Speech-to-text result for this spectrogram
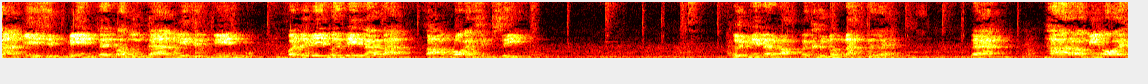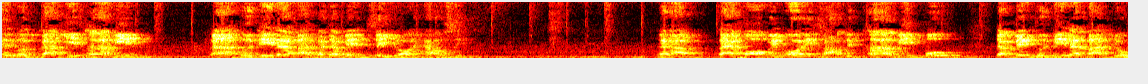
นาด 20 มิลเส้นผ่าศูนย์กลาง 20 มิลมันจะมีพื้นที่หน้าตัด314 พื้นที่หน้าตัดก็คือน้ำหนักนั่นแหละนะ ถ้าเรามีอ้อยเส้นผ่าศูนย์กลาง 25 มิลนะพื้นที่หน้าตัดก็จะเป็น 490 นะครับ แต่พอเป็นอ้อย 35 มิลปุ๊บจะเป็นพื้นที่หน้าตัดอยู่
